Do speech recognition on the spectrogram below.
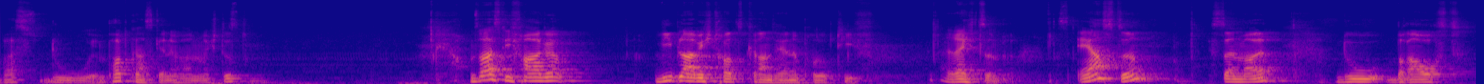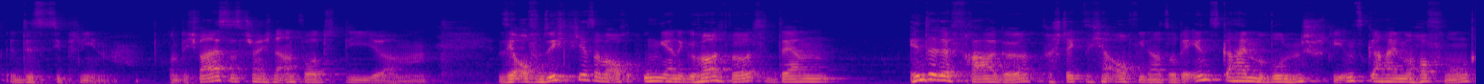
was du im Podcast gerne hören möchtest. Und zwar ist die Frage, wie bleibe ich trotz Quarantäne produktiv? Recht simpel. Das erste ist einmal, du brauchst Disziplin. Und ich weiß, das ist wahrscheinlich eine Antwort, die ähm, sehr offensichtlich ist, aber auch ungern gehört wird, denn hinter der Frage versteckt sich ja auch wieder so der insgeheime Wunsch, die insgeheime Hoffnung,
